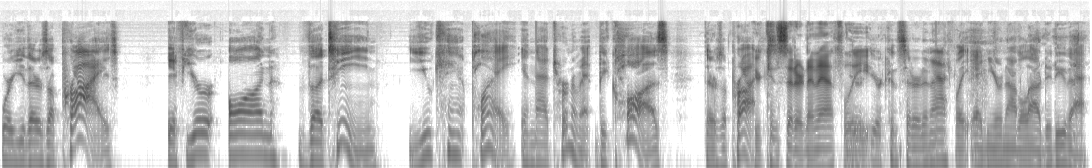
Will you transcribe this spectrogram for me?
where you there's a prize, if you're on the team, you can't play in that tournament because there's a prize. you're considered an You're- athlete. you're considered an athlete, and you're not allowed to do that.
